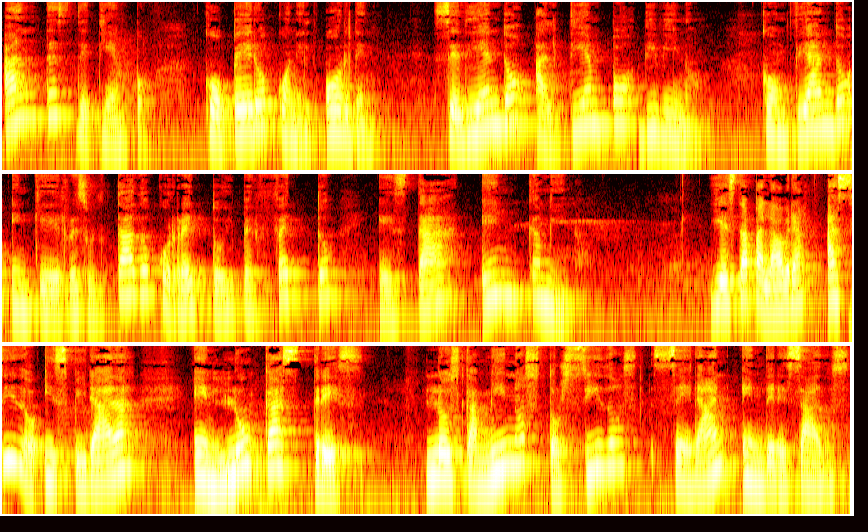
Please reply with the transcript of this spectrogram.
antes de tiempo. Coopero con el orden, cediendo al tiempo divino, confiando en que el resultado correcto y perfecto está en camino. Y esta palabra ha sido inspirada en Lucas 3. Los caminos torcidos serán enderezados,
